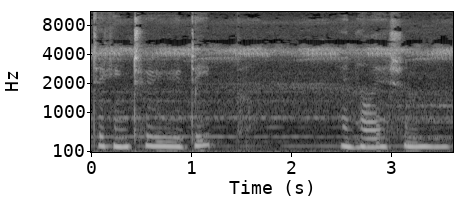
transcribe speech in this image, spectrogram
Taking two deep inhalations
